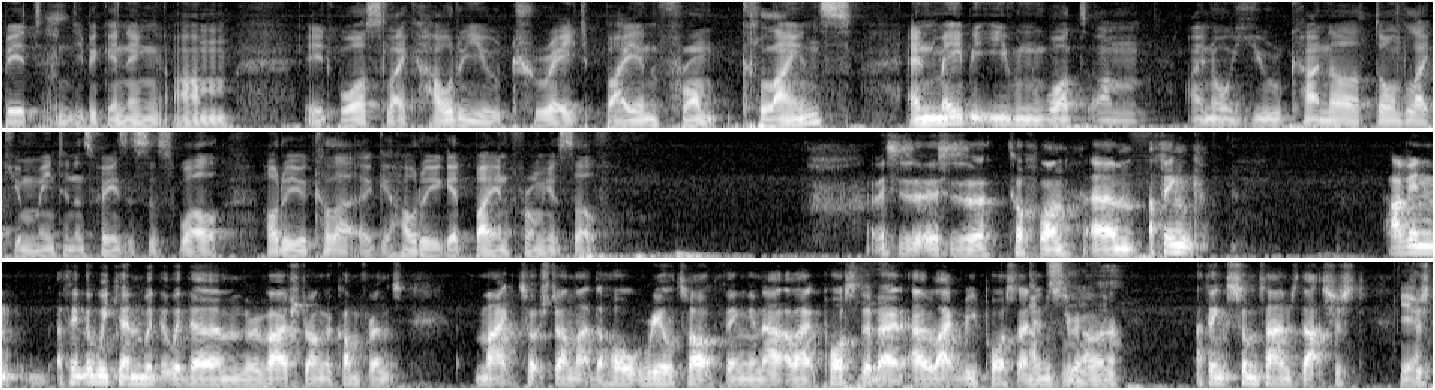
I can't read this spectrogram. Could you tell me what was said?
bit in the beginning. Um, it was like, how do you create buy-in from clients, and maybe even what um, I know you kind of don't like your maintenance phases as well. How do you how do you get buy-in from yourself? This is this is a tough one. Um, I think having I think the weekend with with um, the Revive Stronger conference, Mike touched on like the whole real talk thing, and I like posted about it. I like reposted on Absolutely. Instagram, and I think sometimes that's just yeah. just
